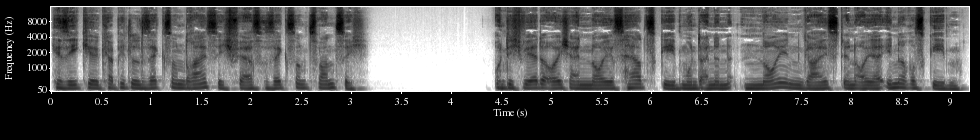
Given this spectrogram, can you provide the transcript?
Hesekiel Kapitel 36, Vers 26 Und ich werde euch ein neues Herz geben und einen neuen Geist in euer Inneres geben.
